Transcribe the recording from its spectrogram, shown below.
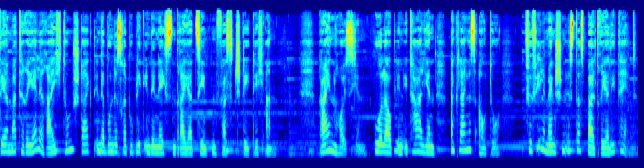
Der materielle Reichtum steigt in der Bundesrepublik in den nächsten drei Jahrzehnten fast stetig an. Reihenhäuschen, Urlaub in Italien, ein kleines Auto. Für viele Menschen ist das bald Realität.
